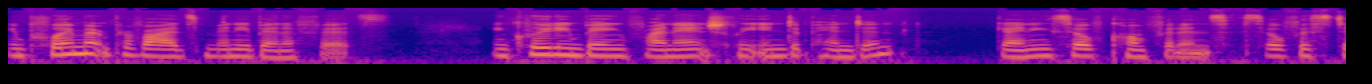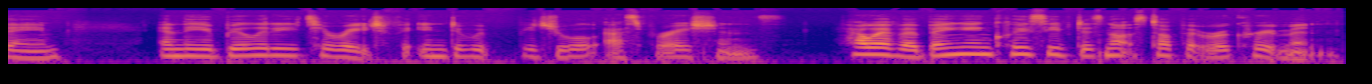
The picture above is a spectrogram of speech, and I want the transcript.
employment provides many benefits including being financially independent, gaining self confidence, self esteem, and the ability to reach for individual aspirations. However, being inclusive does not stop at recruitment.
